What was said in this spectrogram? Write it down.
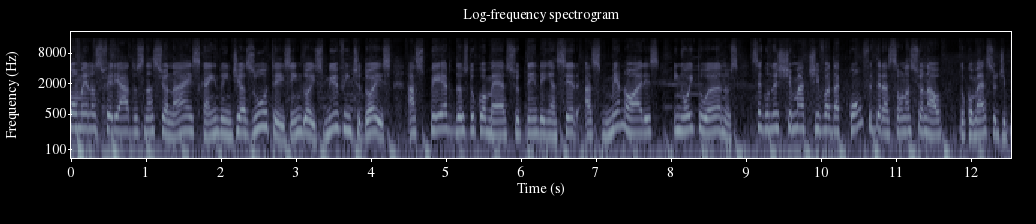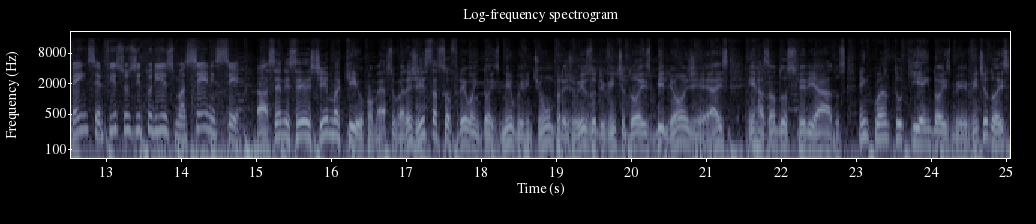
Com menos feriados nacionais caindo em dias úteis em 2022, as perdas do comércio tendem a ser as menores em oito anos, segundo a estimativa da Confederação Nacional do Comércio de Bens, Serviços e Turismo, a CNC. A CNC estima que o comércio varejista sofreu em 2021 um prejuízo de 22 bilhões de reais em razão dos feriados, enquanto que em 2022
